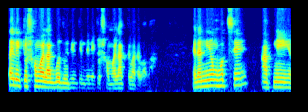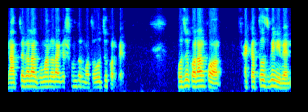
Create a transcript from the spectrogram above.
তাইলে একটু সময় লাগবে, দুই দিন, তিন দিন একটু সময় লাগতে পারে বাবা। এটা নিয়ম হচ্ছে, আপনি রাত্রেবেলা ঘুমানোর আগে সুন্দর মতো উজু করবেন। উজু করার পর একটা তসবি নিবেন।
